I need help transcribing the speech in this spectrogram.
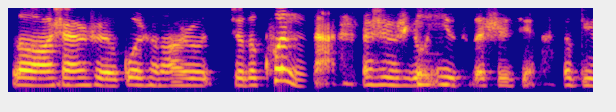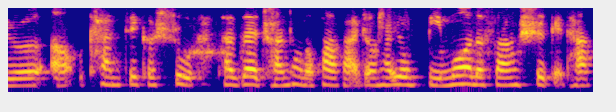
乐高山水的过程当中觉得困难，但是又是有意思的事情。就比如哦，看这棵树，它在传统的画法中，它用笔墨的方式给它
